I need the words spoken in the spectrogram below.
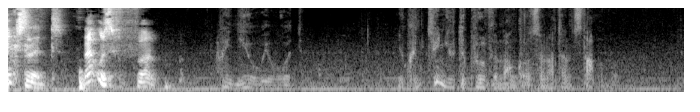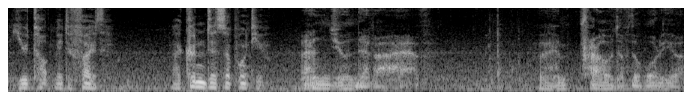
Excellent. That was fun. I knew we would. You continue to prove the Mongols are not unstoppable. You taught me to fight. I couldn't disappoint you. And you never have. I am proud of the warrior,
